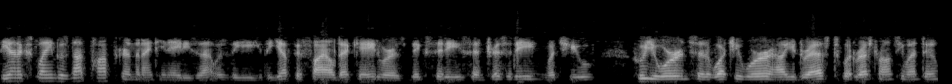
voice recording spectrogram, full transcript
the unexplained was not popular in the 1980s. That was the the yuppophile decade, where it was big city centricity, what you who you were instead of what you were, how you dressed, what restaurants you went to.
